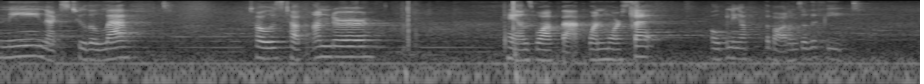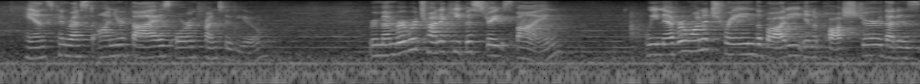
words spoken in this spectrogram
knee next to the left, toes tuck under, hands walk back. One more set, opening up the bottoms of the feet. Hands can rest on your thighs or in front of you. Remember, we're trying to keep a straight spine. We never want to train the body in a posture that is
